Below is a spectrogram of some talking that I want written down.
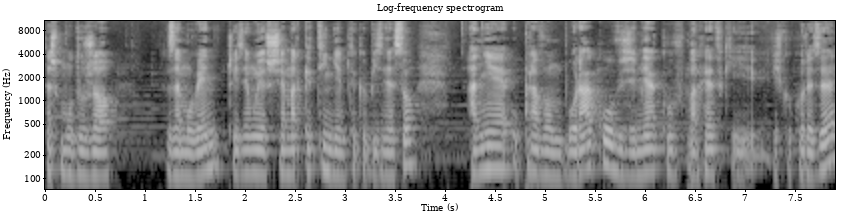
dasz mu dużo zamówień, czyli zajmujesz się marketingiem tego biznesu, a nie uprawą buraków, ziemniaków, marchewki jakiejś kukurydzy.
